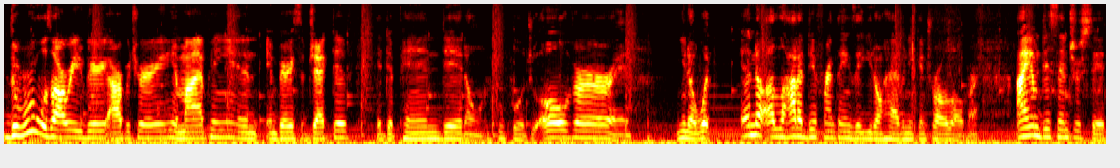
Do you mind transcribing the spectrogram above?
the rule was already very arbitrary, in my opinion, and, and very subjective. It depended on who pulled you over and you know what, and a lot of different things that you don't have any control over. I am disinterested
